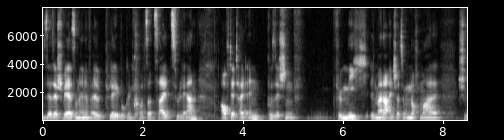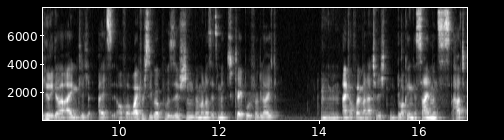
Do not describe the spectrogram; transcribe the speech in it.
sehr, sehr schwer ist, so ein NFL-Playbook in kurzer Zeit zu lernen. Auf der Tight End Position für mich in meiner Einschätzung nochmal schwieriger eigentlich als auf der Wide Receiver Position, wenn man das jetzt mit Claypool vergleicht. Mm, einfach weil man natürlich Blocking Assignments hat,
